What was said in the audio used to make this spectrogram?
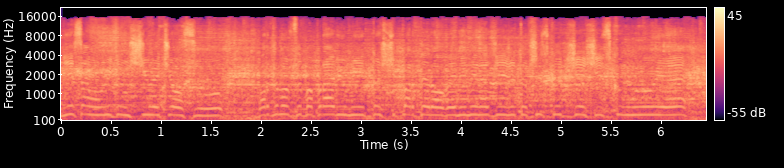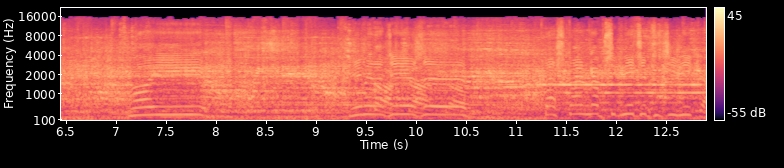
niesamowitą siłę ciosu, bardzo mocno poprawił umiejętności parterowe. Miejmy nadzieję, że to wszystko dzisiaj się skumuluje. No i miejmy nadzieję, że ta sztanga przygniecie przeciwnika.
